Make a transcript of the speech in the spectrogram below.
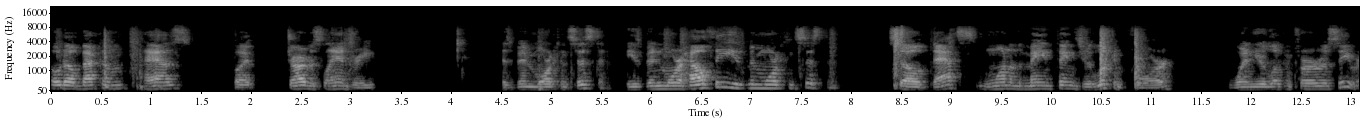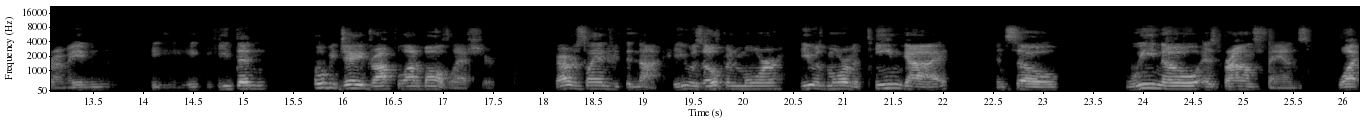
Odell Beckham has, but Jarvis Landry has been more consistent. He's been more healthy. He's been more consistent. So that's one of the main things you're looking for when you're looking for a receiver. I mean, he, he, he didn't. OBJ dropped a lot of balls last year. Jarvis Landry did not. He was open more. He was more of a team guy, and so we know as Browns fans what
